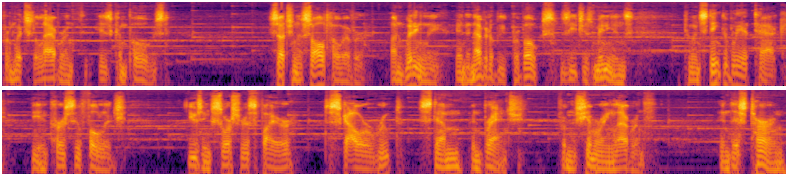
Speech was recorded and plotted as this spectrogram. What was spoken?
from which the labyrinth is composed. Such an assault, however, unwittingly and inevitably provokes Tzeentch's minions to instinctively attack the incursive foliage using sorcerous fire to scour root, stem, and branch from the shimmering labyrinth. In this turn,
